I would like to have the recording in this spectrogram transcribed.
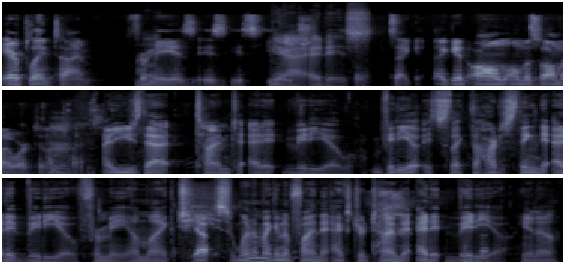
airplane time for Right. me is is, is huge. Yeah, it is. I get, I get all, almost all my work done on planes. I use that time to edit video. Video, it's like the hardest thing to edit video for me. I'm like, geez, Yep. when am I going to find the extra time to edit video? You know,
